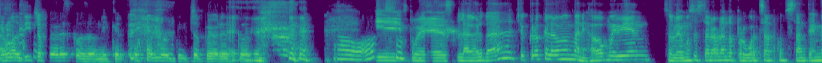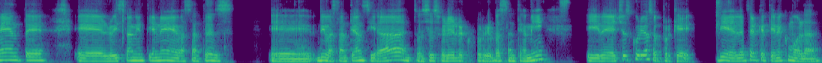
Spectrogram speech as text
Hemos dicho peores cosas, Nickel. Hemos dicho peores cosas. Oh. Y pues la verdad, yo creo que lo hemos manejado muy bien. Solemos estar hablando por WhatsApp constantemente. Eh, Luis también tiene bastantes, eh, di, bastante ansiedad, entonces suele recurrir bastante a mí. Y de hecho es curioso porque di, él es el que tiene como la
